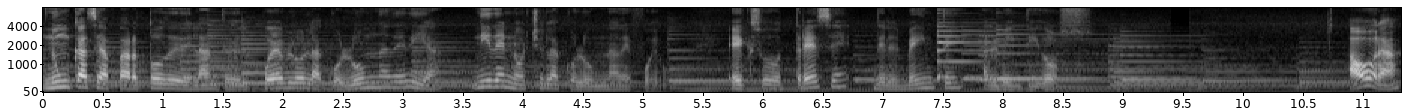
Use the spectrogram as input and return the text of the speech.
Nunca se apartó de delante del pueblo la columna de día, ni de noche la columna de fuego. Éxodo 13 del 20 al 22. Ahora,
